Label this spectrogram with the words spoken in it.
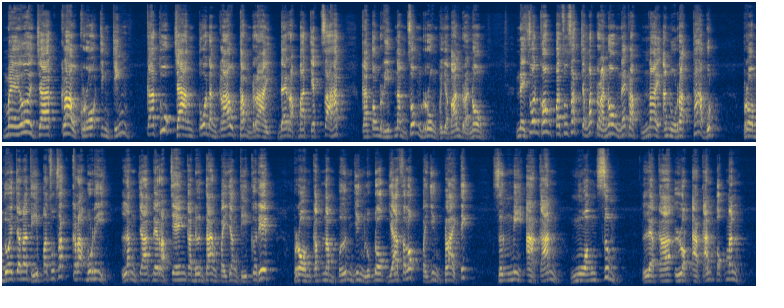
แม่เอ้ยจัดคล้าวโกรจริง ๆกะทุกจางตัวดังกล่าวทำรายได้รับบาดเจ็บสาหัสกะต้องรีบนำส่งโรงพยาบาลระนอง ในส่วนของปศุสัตว์จังหวัดระนองนะครับนายอนุรักษ์ท่าบุตรพร้อมโดยเจ้าหน้าที่ปศุสัตว์กระบุรี หลังจากได้รับแจ้งก็เดินทางไปยังที่เกิดเหตุพร้อมกับนำปืนยิงลูกดอกยาสลบไปยิงพลายติ๊ก ซึ่งมีอาการง่วงซึม แล้วก็ลดอาการตกมัน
